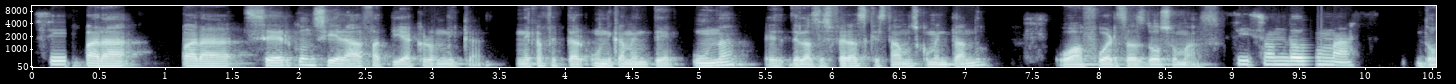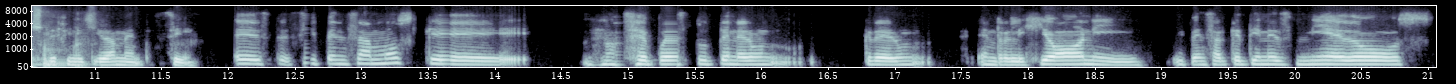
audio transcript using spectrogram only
sí. Para, para ser considerada fatiga crónica, ¿tiene que afectar únicamente una eh, de las esferas que estábamos comentando o a fuerzas dos o más? Sí, son dos o más. Dos o Definitivamente, sí. Este, si pensamos que, no sé, puedes tú tener un, creer en religión y, y pensar que tienes miedos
